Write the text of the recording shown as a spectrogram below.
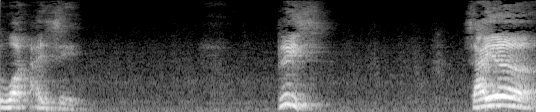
to what I say. Please. Saya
